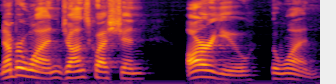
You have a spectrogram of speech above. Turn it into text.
Number one, John's question Are you the one?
